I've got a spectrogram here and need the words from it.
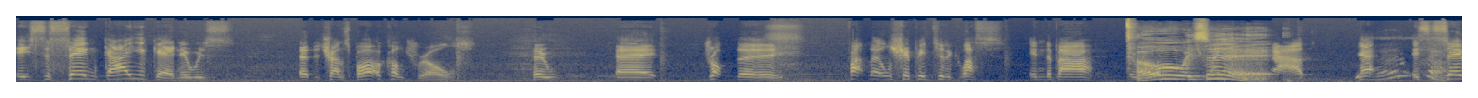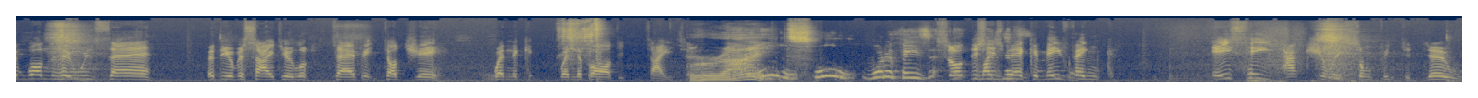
it's the same guy again who was at the transporter controls, who uh, dropped the fat little ship into the glass in the bar. Oh, is it? card. Yeah, it's the Ah. same one who was uh, at the other side who looked uh, a bit dodgy when the when the board did Titan. Right. Ooh, ooh, what if he's So this like is this- making me think: Is he actually something to do?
